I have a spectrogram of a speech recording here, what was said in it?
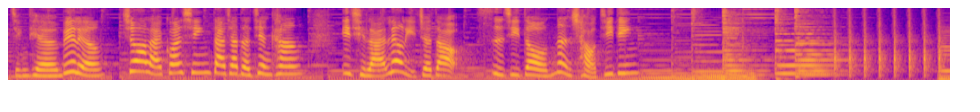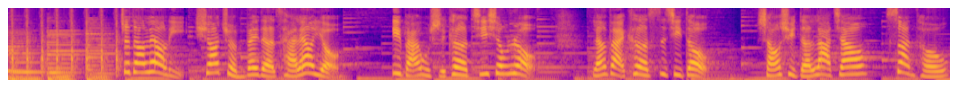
今天 Billion 就要来关心大家的健康，一起来料理这道四季豆嫩炒鸡丁。这道料理需要准备的材料有：一百五十克鸡胸肉、两百克四季豆、少许的辣椒、蒜头、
